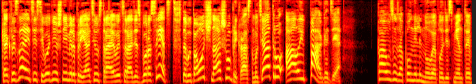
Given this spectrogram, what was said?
Как вы знаете, сегодняшнее мероприятие устраивается ради сбора средств, дабы помочь нашему прекрасному театру «Алой пагоде». Паузу заполнили новые аплодисменты.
